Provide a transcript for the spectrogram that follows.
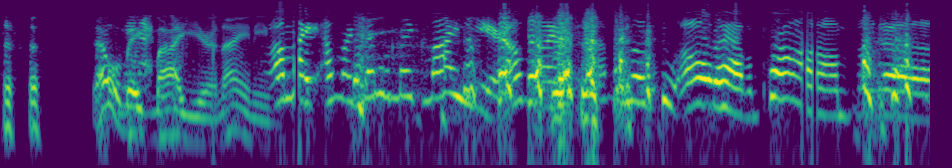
that would make my year, and I ain't even. I'm like I'm like that would make my year. I'm like I'm a little too old to have a prom, but uh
